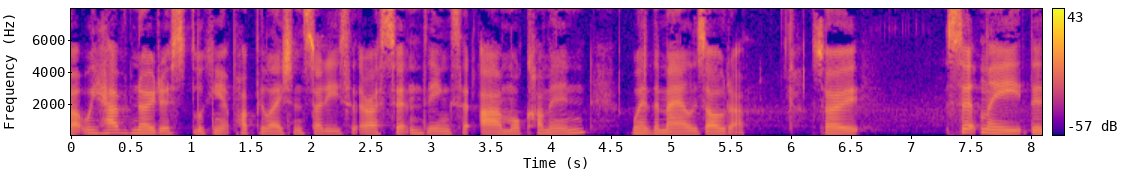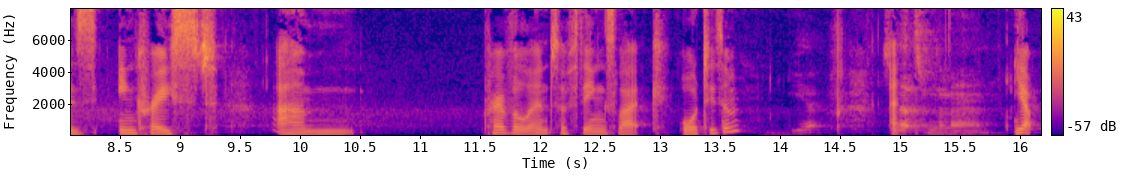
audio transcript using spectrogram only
But we have noticed, looking at population studies, that there are certain things that are more common where the male is older. So certainly there's increased um, prevalence of things like autism. Yep. So that's from the man. Yep.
